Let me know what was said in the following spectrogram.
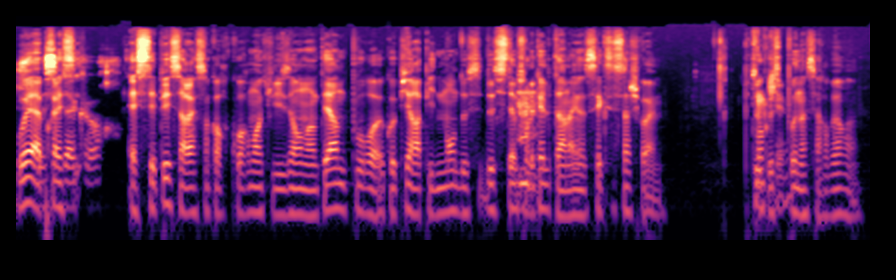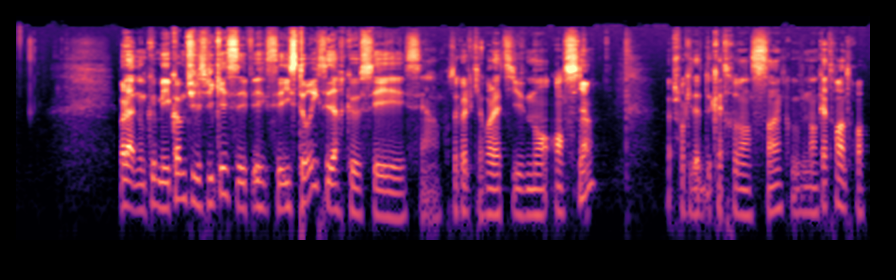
Ouais, après. SCP, ça reste encore couramment utilisé en interne pour euh, copier rapidement de, de systèmes sur Mm. lesquels tu as un accès SSH quand même. Plutôt que Ok. spawn un serveur. Voilà, donc, mais comme tu l'expliquais, c'est historique, c'est-à-dire que c'est un protocole qui est relativement ancien. Euh, Je crois qu'il date de 85 ou non 83.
